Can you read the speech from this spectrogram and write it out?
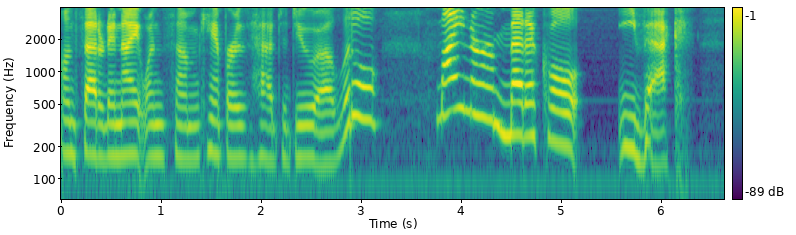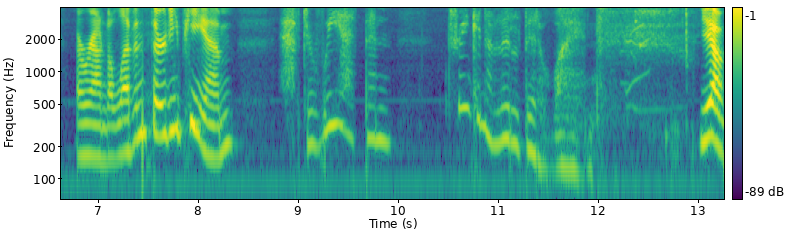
on Saturday night when some campers had to do a little minor medical evac around 11:30 p.m. after we had been drinking a little bit of wine. Yeah.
